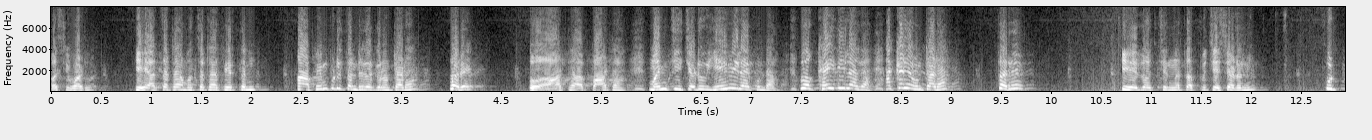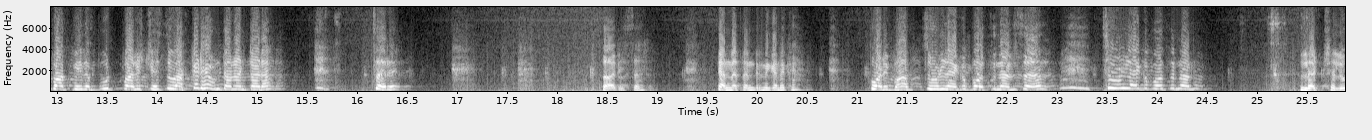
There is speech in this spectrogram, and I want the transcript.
పసివాడు ఏ అచ్చటా ముచ్చటా తీర్తని ఆ పెంపుడు తండ్రి దగ్గర ఉంటాడా? అరే ఓ ఆట పాట మంచి చెడు ఏమీ లేకుండా ఓ ఖైదీలాగా అక్కడే ఉంటాడా? సరే ఏదో చిన్న తప్పు చేశాడని ఫుట్పాత్ మీద బూట్ పాలిష్ చేస్తూ అక్కడే ఉంటానంటాడా? సరే. Sorry sir. కన్న తండ్రిని గనక. వాడి బాధ చూడలేకపోతున్నాను సార్. చూడలేకపోతున్నాను లక్షలు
